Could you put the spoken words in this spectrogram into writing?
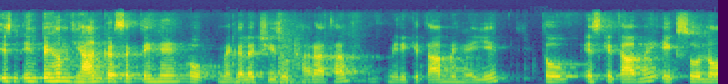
इस इन पे हम ध्यान कर सकते हैं। ओ मैं गलत चीज़ उठा रहा था। मेरी किताब में है ये। तो इस किताब में 109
